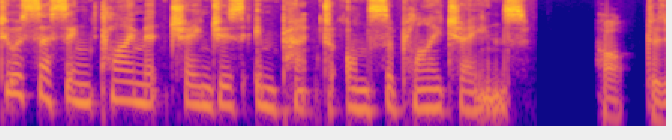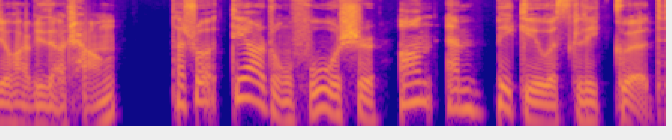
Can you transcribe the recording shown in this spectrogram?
to assessing climate change's impact on supply chains. 好，这句话比较长。他说，第二种服务是 unambiguously good，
